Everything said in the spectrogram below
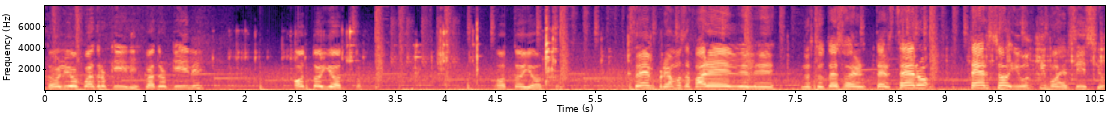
Tolio 4 kilos, 4 kilos, 8 y 8. 8 y 8. Siempre vamos a hacer nuestro tercero, terzo y último ejercicio.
